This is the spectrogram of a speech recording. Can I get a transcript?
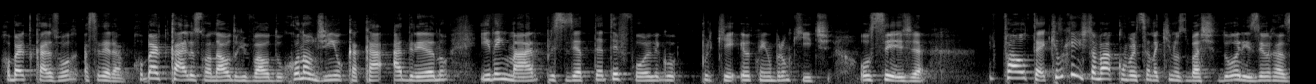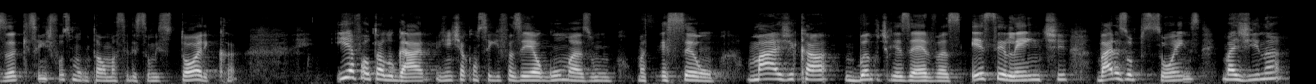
Roberto Carlos, vou acelerar. Roberto Carlos, Ronaldo, Rivaldo, Ronaldinho, Kaká, Adriano e Neymar. Precisei até ter fôlego porque eu tenho bronquite. Ou seja, falta é aquilo que a gente estava conversando aqui nos bastidores, eu e Razan, que se a gente fosse montar uma seleção histórica, ia faltar lugar, a gente ia conseguir fazer algumas, um, uma seleção mágica, um banco de reservas excelente, várias opções. Imagina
